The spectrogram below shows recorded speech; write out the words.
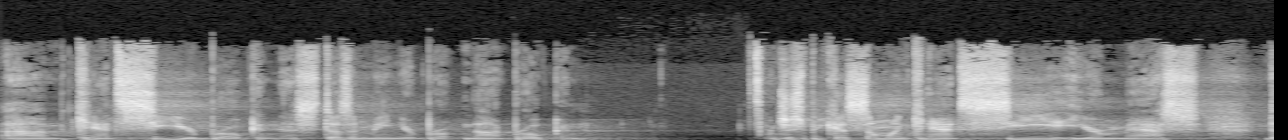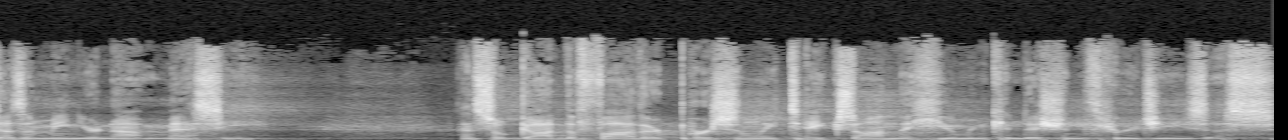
um, can't see your brokenness doesn't mean you're bro- not broken. Just because someone can't see your mess doesn't mean you're not messy. And so God the Father personally takes on the human condition through Jesus.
